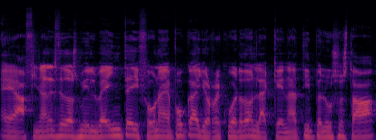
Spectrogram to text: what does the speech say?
eh, a finales de 2020 y fue una época, yo recuerdo, en la que Nati Peluso estaba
